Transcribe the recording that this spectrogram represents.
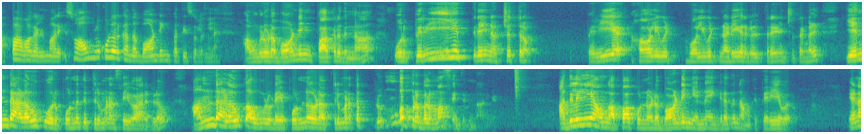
அப்பா மகள் மாதிரி. ஸோ அவங்களுக்குள்ள இருக்க அந்த பாண்டிங் பற்றி சொல்லுங்களேன். அவங்களோட பாண்டிங் பார்க்குறதுன்னா ஒரு பெரிய திரை நட்சத்திரம் பெரிய ஹாலிவுட் ஹாலிவுட் நடிகர்கள் திரை நட்சத்திரங்கள் எந்த அளவுக்கு ஒரு பொண்ணுக்கு திருமணம் செய்வார்களோ அந்த அளவுக்கு அவங்களுடைய பொண்ணோட திருமணத்தை ரொம்ப பிரபலமாக செஞ்சுருந்தாங்க. அதுலேயே அவங்க அப்பா பொண்ணோட பாண்டிங் என்னங்கிறது நமக்கு தெரிய வரும். ஏன்னா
